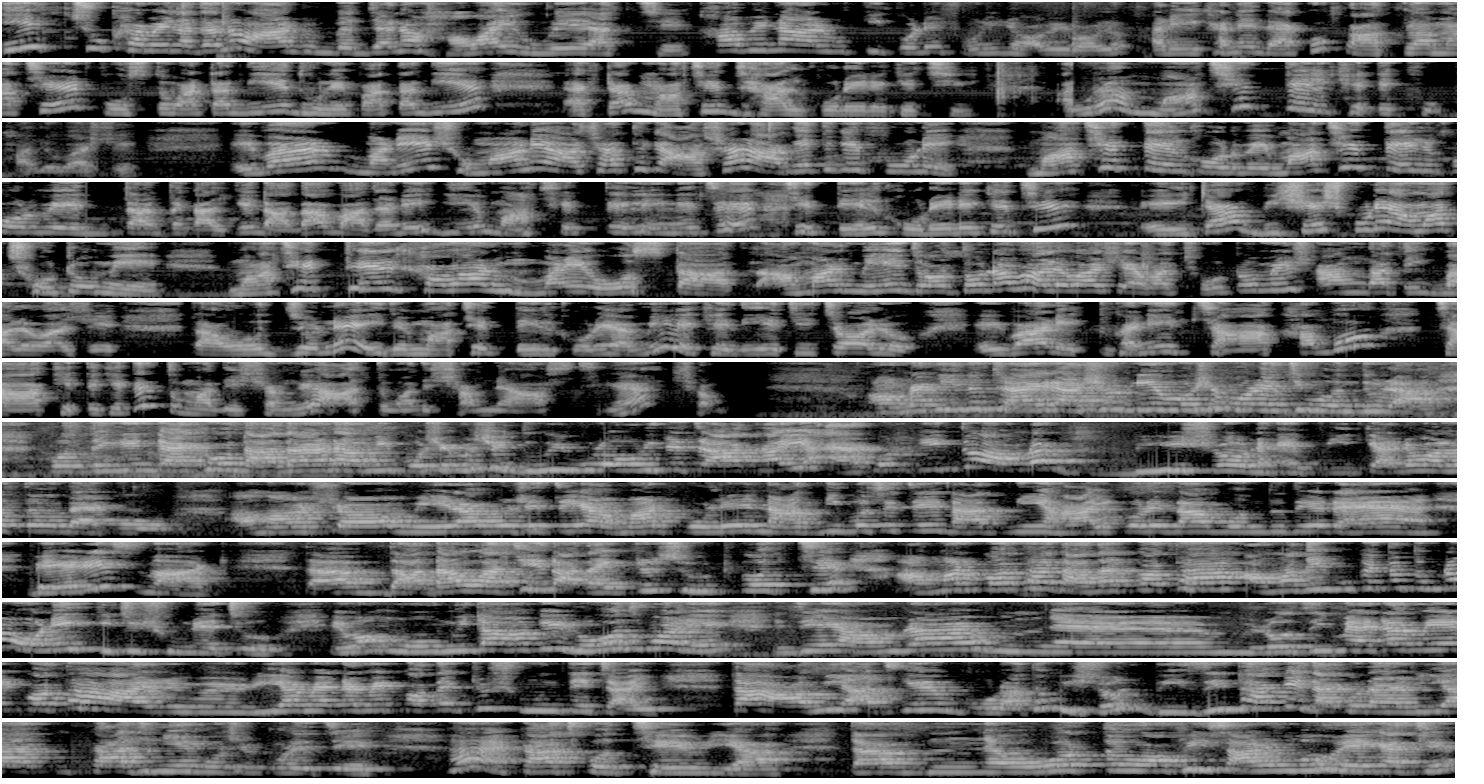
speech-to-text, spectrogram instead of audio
কিচ্ছু খাবে না, জানো? আর যেন হাওয়ায় উড়ে যাচ্ছে। খাবে না, আর কি করে শরীর হবে বলো? আর এখানে দেখো, কাতলা মাছের পোস্ত বাটা দিয়ে ধনে পাতা দিয়ে একটা মাছের ঝাল করে রেখেছি। ওরা মাছের তেল খেতে খুব ভালোবাসে। এবার মানে সমানে আসা থেকে, আসার আগে থেকে ফোনে মাছের তেল করবে, মাছের তেল করবে। তাতে কালকে দাদা বাজারে গিয়ে মাছের তেল এনেছে সে তেল করে রেখেছে। এইটা বিশেষ করে আমার ছোট মেয়ে। মাছের তেল খাওয়ার মানে ওস্তাদ, আমার মেয়ে যতটা ভালোবাসে, আমার ছোট মেয়ে সাংঘাতিক ভালোবাসে। তা ওর জন্য এই যে মাছের তেল করে আমি রেখে দিয়েছি। চলো, এবার একটুখানি চা খাব। চা খেতে খেতে তোমাদের সঙ্গে আর তোমাদের সামনে আসছি হ্যাঁ? আমরা কিন্তু চায়ের আসন নিয়ে বসে পড়েছি, বন্ধুরা। প্রত্যেকদিন দেখো দাদা আর আমি বসে বসে দুই বুড়ো বুড়িতে চা খাই, এখন কিন্তু আমরা ভীষণ হ্যাপি কেন বলো তো? দেখো, আমার সব মেয়েরা বসেছে, আমার কোলে নাতনি বসেছে, নাতনি হাই করে দাও বন্ধুদের হ্যাঁ ভেরি স্মার্ট তা দাদাও আছে, দাদা একটু শ্যুট করছে। আমার কথা, দাদার কথা, আমাদের মুখে তো তোমরা অনেক কিছু শুনেছো। এবং মৌমিতা আমাকে রোজ বলে যে, আমরা রোজি ম্যাডামের কথা আর রিয়া ম্যাডামের কথা একটু শুনতে চাই। তা আমি আজকে, ওরা তো ভীষণ বিজি থাকে। দেখো না, রিয়া কাজ নিয়ে বসে পড়েছে। হ্যাঁ কাজ করছে রিয়া। তা ওর তো অফিস আরম্ভ হয়ে গেছে।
